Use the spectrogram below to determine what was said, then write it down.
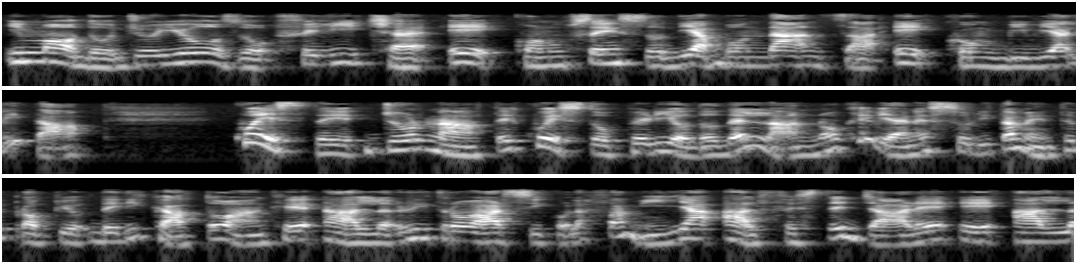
in modo gioioso, felice e con un senso di abbondanza e convivialità queste giornate, questo periodo dell'anno che viene solitamente proprio dedicato anche al ritrovarsi con la famiglia, al festeggiare e al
